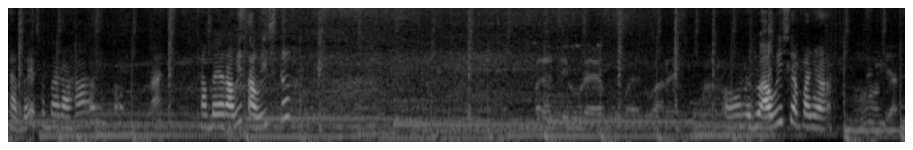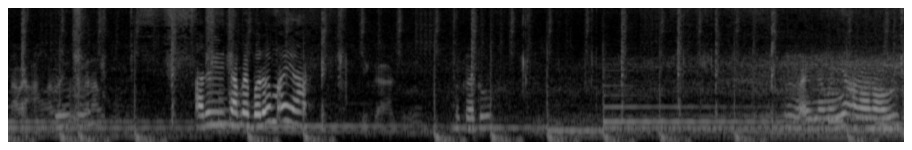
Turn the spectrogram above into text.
cabai sabaraha. Kan Cabai rawit awis tuh nuju awis siapanya? Oh biasa anggar berapa Hari cabai berem ayah tiga tuh Gaduh Ini namanya ala rawis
